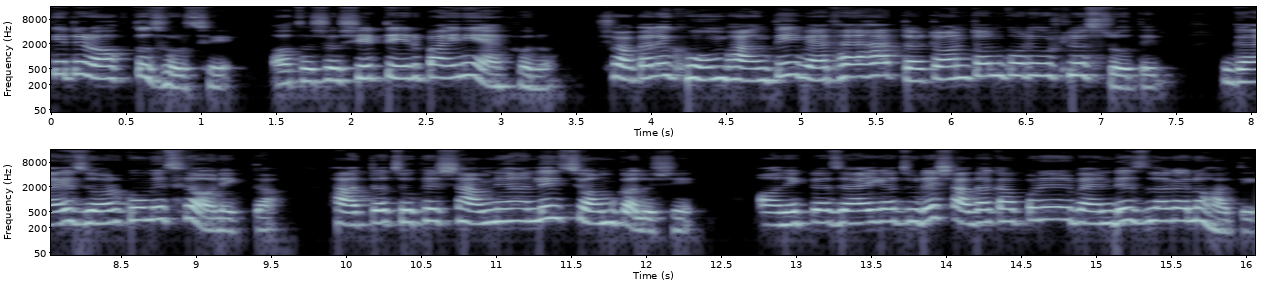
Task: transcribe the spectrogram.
কেটে রক্ত ঝরছে, অথচ সে টের পায়নি এখনও। সকালে ঘুম ভাঙতেই ব্যথায় হাতটা টনটন করে উঠল স্রোতের। গায়ে জ্বর কমেছে অনেকটা। হাতটা চোখের সামনে আনলেই চমকালো সে। অনেকটা জায়গা জুড়ে সাদা কাপড়ের ব্যান্ডেজ লাগানো হাতে।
